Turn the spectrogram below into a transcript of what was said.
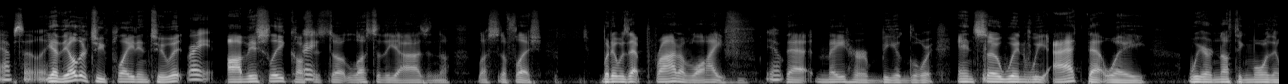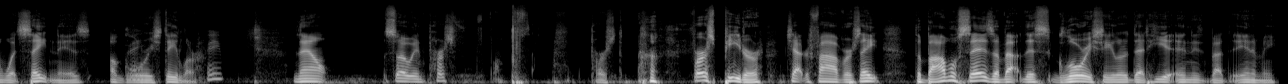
Absolutely. yeah the other two played into it Right. obviously, because Right. it's the lust of the eyes and the lust of the flesh. But it was that pride of life Yep. that made her be a glory. And so when we act that way, we are nothing more than what Satan is a glory stealer. Right. Now, so in pers- first, First Peter chapter five verse eight, the Bible says about this glory stealer that he and is about the enemy,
